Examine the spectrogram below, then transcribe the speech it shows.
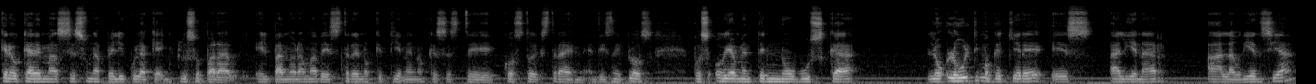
creo que además es una película que incluso para el panorama de estreno que tiene, ¿no? Que es este costo extra en, Disney Plus, pues obviamente no busca, lo, último que quiere es alienar a la audiencia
